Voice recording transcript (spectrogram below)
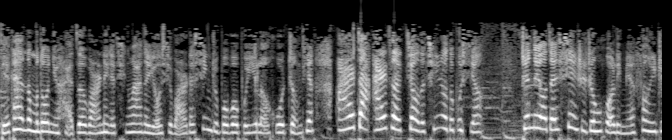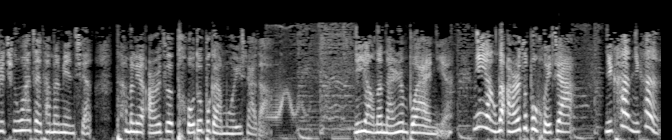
别看那么多女孩子玩那个青蛙的游戏，玩的兴致勃勃、不亦乐乎，整天儿子儿子叫的亲热的不行。真的要在现实生活里面放一只青蛙在他们面前，他们连儿子头都不敢摸一下的。你养的男人不爱你，你养的儿子不回家，你看你看，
